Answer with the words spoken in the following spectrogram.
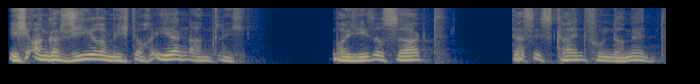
Ich engagiere mich doch ehrenamtlich. Aber Jesus sagt, das ist kein Fundament.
